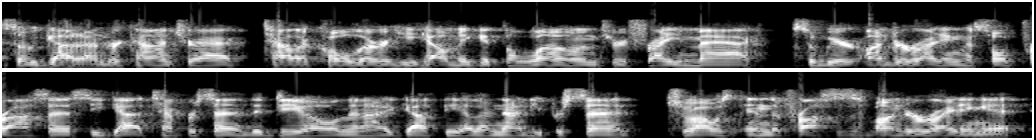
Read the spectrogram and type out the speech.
So we got it under contract. Tyler Kohler, he helped me get the loan through Freddie Mac. So we were underwriting this whole process. He got 10% of the deal and then I got the other 90%. So I was in the process of underwriting it.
